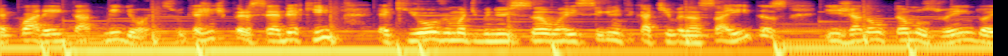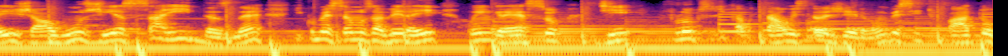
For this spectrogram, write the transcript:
é, 40 milhões. O que a gente percebe aqui é que houve uma diminuição aí significativa nas saídas e já não estamos vendo aí já alguns dias saídas, né? E começamos a ver aí o ingresso de fluxo de capital estrangeiro. Vamos ver se de fato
